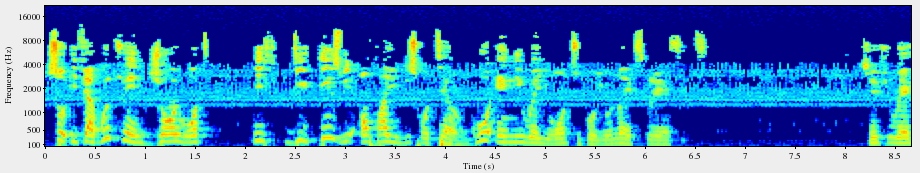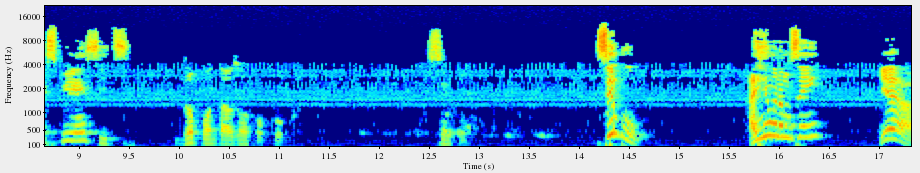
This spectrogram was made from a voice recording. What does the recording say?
So if you are going to enjoy what, if the things we offer you in this hotel, go anywhere you want to go, you will not experience it. So if you experience it, drop 1,000 for Coke. Simple. Simple. I hear what I'm saying? Yeah.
